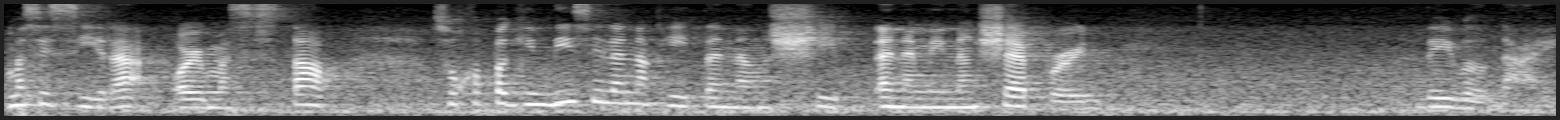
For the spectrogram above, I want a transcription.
masisira or masistop. So kapag hindi sila nakita ng sheep, I mean ng shepherd, they will die.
